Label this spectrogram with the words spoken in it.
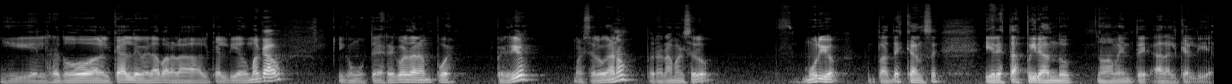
y él retó al alcalde para la alcaldía de Macao y como ustedes recordarán, pues perdió. Marcelo ganó, pero ahora Marcelo murió, en paz descanse, y él está aspirando nuevamente a la alcaldía.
